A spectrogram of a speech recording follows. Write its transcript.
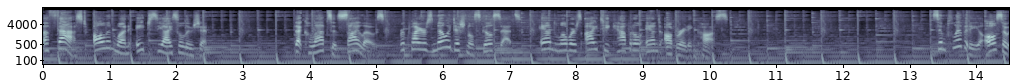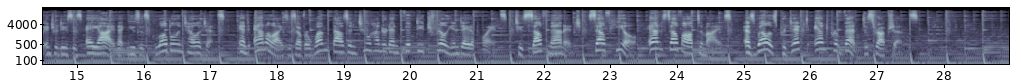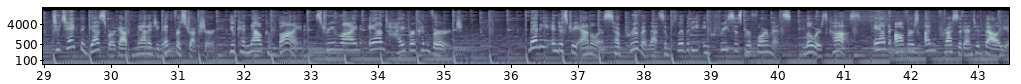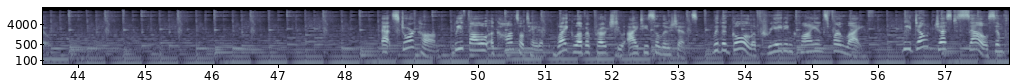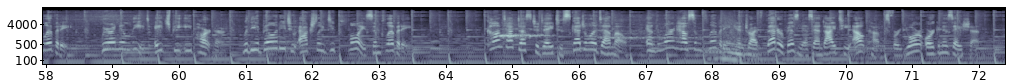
a fast, all-in-one HCI solution that collapses silos, requires no additional skill sets, and lowers IT capital and operating costs. SimpliVity also introduces AI that uses global intelligence and analyzes over 1,250 trillion data points to self-manage, self-heal, and self-optimize, as well as predict and prevent disruptions. To take the guesswork out of managing infrastructure, you can now combine, streamline, and hyper-converge Many industry analysts have proven that SimpliVity increases performance, lowers costs, and offers unprecedented value. At Storcom, we follow a consultative, white glove approach to IT solutions with the goal of creating clients for life. We don't just sell SimpliVity. We're an elite HPE partner with the ability to actually deploy SimpliVity Contact us today to schedule a demo and learn how SimpliVity can mm. drive better business and IT outcomes for your organization.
